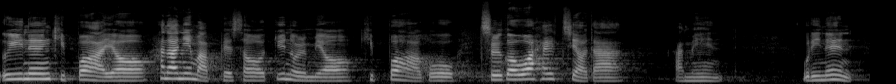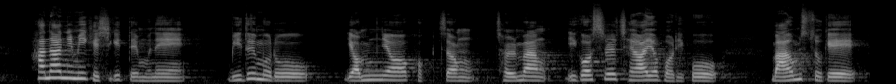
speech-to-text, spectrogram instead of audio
의인은 기뻐하여 하나님 앞에서 뛰놀며 기뻐하고 즐거워할지어다. 아멘. 우리는 하나님이 계시기 때문에 믿음으로 염려, 걱정, 절망 이것을 제하여 버리고 마음속에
